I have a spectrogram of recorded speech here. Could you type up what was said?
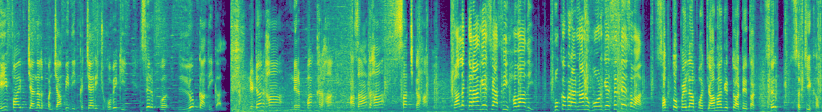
D5 ਚੈਨਲ ਪੰਜਾਬੀ ਦੀ ਕਚਹਿਰੀ 'ਚ ਹੋਵੇਗੀ ਸਿਰਫ ਲੋਕਾਂ ਦੀ ਗੱਲ। ਨਿਡਰ ਹਾਂ ਨਿਰਪੱਖ ਰਹਾਂਗੇ। ਆਜ਼ਾਦ ਹਾਂ ਸੱਚ ਕਹਾਂਗੇ। ਗੱਲ ਕਰਾਂਗੇ ਸਿਆਸੀ ਹਵਾ ਦੀ। ਹੁਕਮਰਾਨਾਂ ਨੂੰ ਹੋਣਗੇ ਸਿੱਧੇ ਸਵਾਲ। ਸਭ ਤੋਂ ਪਹਿਲਾਂ ਪਹੁੰਚਾਵਾਂਗੇ ਤੁਹਾਡੇ ਤੱਕ ਸਿਰਫ ਸੱਚੀ ਖਬਰ।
